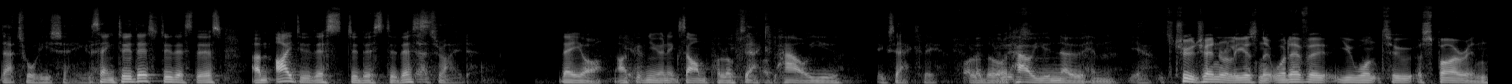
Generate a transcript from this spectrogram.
that's all he's saying. He's saying, do this, do this, do this. Um, I do this, do this, do this. That's right. There you are. I've Yeah. given you an example of, Exactly. of how you Exactly. follow the Lord, how you know Him. Yeah. It's true generally, isn't it? Whatever you want to aspire in,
